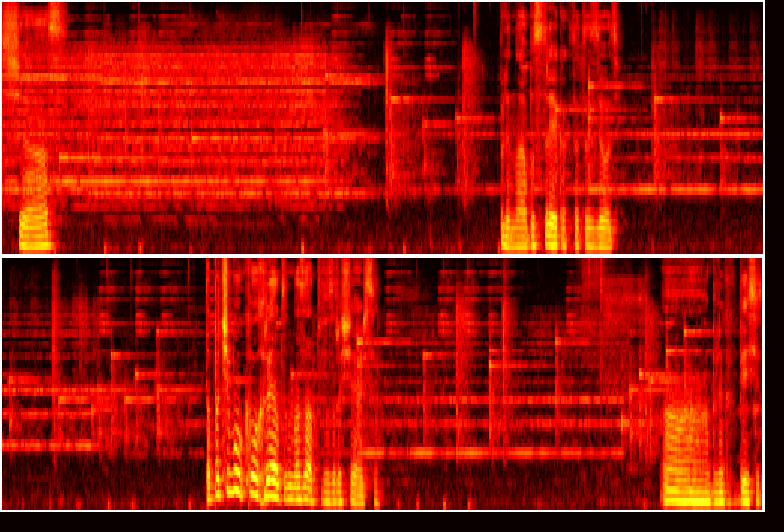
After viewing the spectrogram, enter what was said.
Сейчас. Блин, надо быстрее как-то это сделать. Да почему, какого хрена ты назад возвращаешься? А, блин, как бесит.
